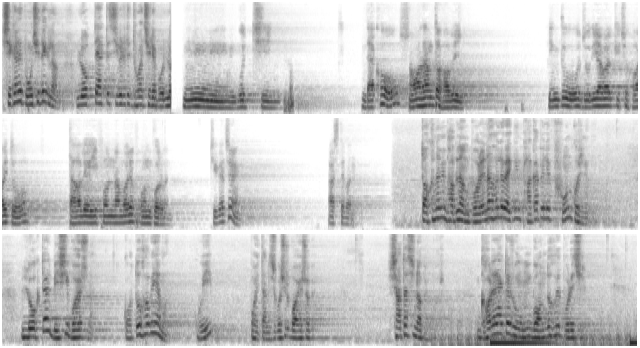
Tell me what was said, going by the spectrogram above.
সেখানে পৌঁছে দেখলাম লোকটা একটা সিগারেটের ধোঁয়া ছেড়ে বলল হুম বুঝছি। দেখো সমাধান তো হবেই। কিন্তু যদি আবার কিছু হয় তো তাহলে এই ফোন নাম্বারে ফোন করবেন ঠিক আছে? আসতে পারে। তখন আমি ভাবলাম পরে না হলেও একদিন ফাঁকা পেলে ফোন করে নেব। লোকটার বেশি বয়স না কত হবে এমন? ওই পঁয়তাল্লিশ বছর বয়স হবে। সাতাশে নভেম্বর। ঘরের একটা রুম বন্ধ হয়ে পড়েছিল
